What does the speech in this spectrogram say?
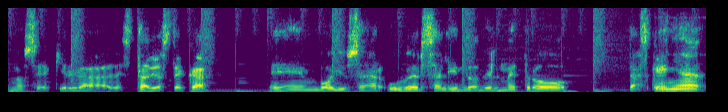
no sé, quiero ir al Estadio Azteca, eh, voy a usar Uber saliendo del metro Tasqueña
